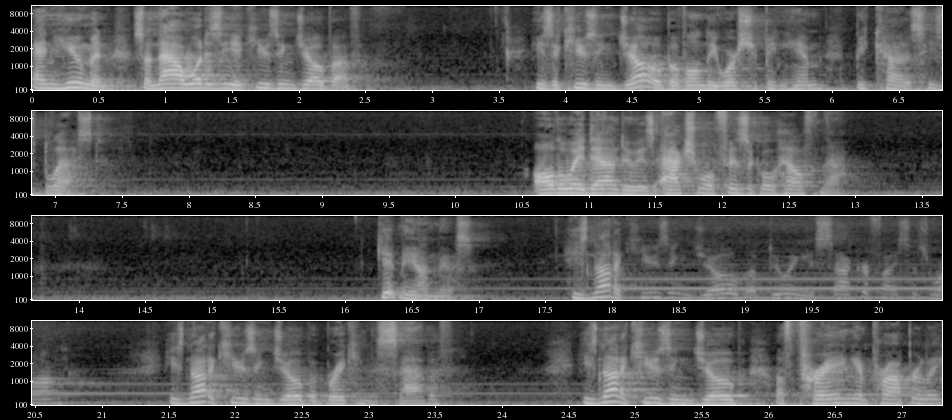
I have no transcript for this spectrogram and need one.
and human. So now what is he accusing Job of? He's accusing Job of only worshiping him because he's blessed. All the way down to his actual physical health now. Get me on this. He's not accusing Job of doing his sacrifices wrong. He's not accusing Job of breaking the Sabbath. He's not accusing Job of praying improperly.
